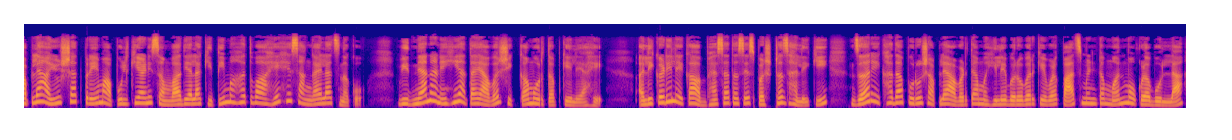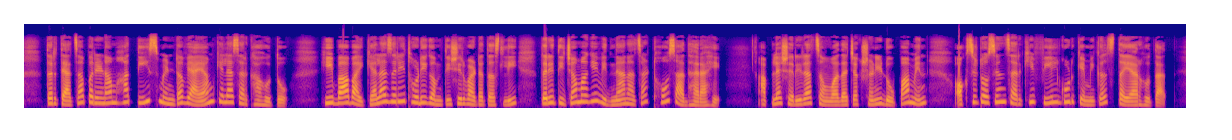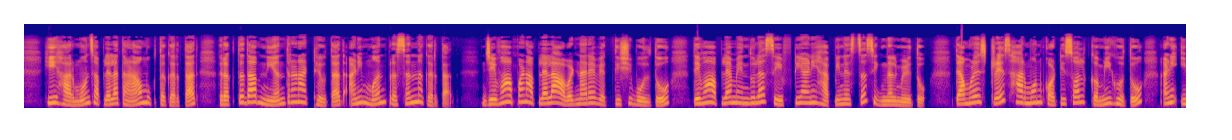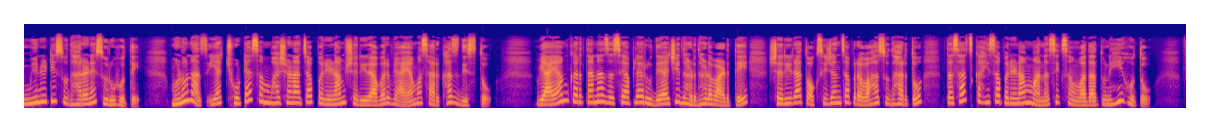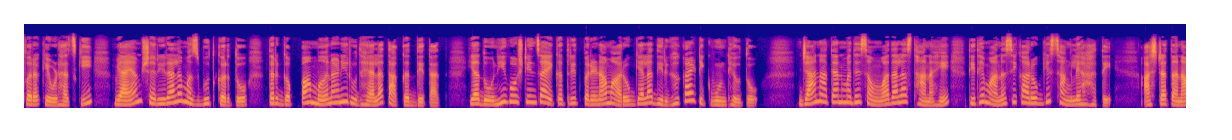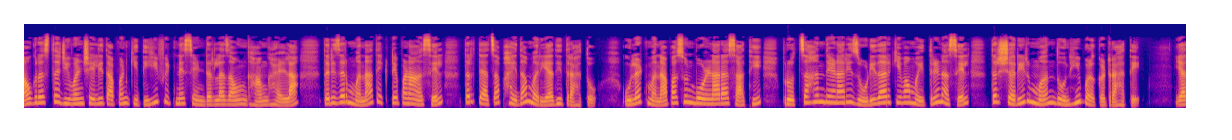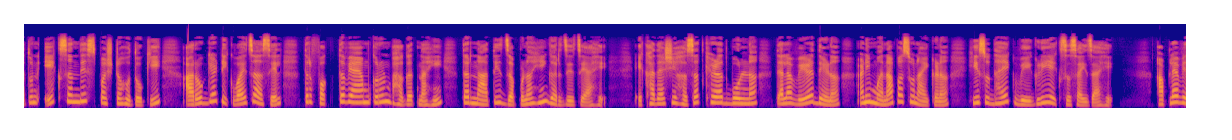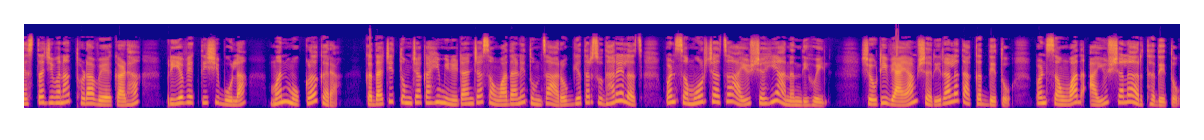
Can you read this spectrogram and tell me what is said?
आपल्या आयुष्यात प्रेम आपुलकी आणि संवाद याला किती महत्त्व आहे हे सांगायलाच नको. विज्ञानानेही आता यावर शिक्कामोर्तब केले आहे. अलीकडील एका अभ्यासात असे स्पष्ट झाले की जर एखादा पुरुष आपल्या आवडत्या महिलेबरोबर केवळ पाच मिनिटं मन मोकळं बोलला तर त्याचा परिणाम हा तीस मिनिटं व्यायाम केल्यासारखा होतो. ही बाब ऐकायला जरी थोडी गमतीशीर वाटत असली तरी तिच्यामागे विज्ञानाचा ठोस आधार आहे. आपल्या शरीरात संवादाच्या क्षणी डोपामिन ऑक्सिटोसिन सारखी फील गुड केमिकल्स तयार होतात. ही हार्मोन्स आपल्याला तणावमुक्त करतात रक्तदाब नियंत्रणात ठेवतात आणि मन प्रसन्न करतात. जेव्हा आपण आपल्याला आवडणाऱ्या व्यक्तीशी बोलतो तेव्हा आपल्या मेंदूला सेफ्टी आणि हॅपीनेसचा सिग्नल मिळतो. त्यामुळे स्ट्रेस हार्मोन कॉर्टिसॉल कमी होतो आणि इम्युनिटी सुधारणे सुरू होते. म्हणूनच या छोट्या संभाषणाचा परिणाम शरीरावर व्यायामासारखाच दिसतो. व्यायाम करताना जसे आपल्या हृदयाची धडधड वाढते शरीरात ऑक्सिजनचा प्रवाह सुधारतो तसाच काहीसा परिणाम मानसिक संवादातूनही होतो. फरक एवढाच की व्यायाम शरीराला मजबूत करतो तर गप्पा मन आणि हृदयाला ताकद देतात. या दोन्ही गोष्टींचा एकत्रित परिणाम आरोग्याला दीर्घकाळ टिकवून ठेवतो. ज्या नात्यांमध्ये संवादाला स्थान आहे तिथे मानसिक आरोग्य चांगले राहते. आजच्या तणावग्रस्त जीवनशैलीत आपण कितीही फिटनेस सेंटरला जाऊन घाम घालला तरी जर मनात एकटेपणा असेल तर त्याचा फायदा मर्यादित राहतो. उलट मनापासून बोलणारा साथी प्रोत्साहन देणारी जोडीदार किंवा मैत्रीण असेल तर शरीर मन दोन्ही बळकट राहते. यातून एक संदेश स्पष्ट होतो की आरोग्य टिकवायचं असेल तर फक्त व्यायाम करून भागत नाही तर नाती जपणंही गरजेचे आहे. एखाद्याशी हसत खेळत बोलणं त्याला वेळ देणं आणि मनापासून ऐकणं ही सुद्धा एक वेगळी एक्सरसाइज आहे. आपल्या व्यस्त जीवनात थोडा वेळ काढा प्रिय व्यक्तीशी बोला मन मोकळं करा. कदाचित तुमच्या काही मिनिटांच्या संवादाने तुमचं आरोग्य तर सुधारेलच पण समोरच्याचं आयुष्यही आनंदी होईल. शेवटी व्यायाम शरीराला ताकद देतो पण संवाद आयुष्याला अर्थ देतो.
